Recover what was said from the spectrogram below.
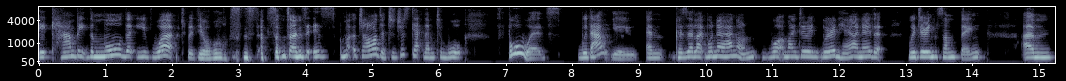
it can be the more that you've worked with your horse and stuff, sometimes it is much harder to just get them to walk forwards without you. And because they're like, well, no, hang on, what am I doing? We're in here. I know that we're doing something um,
